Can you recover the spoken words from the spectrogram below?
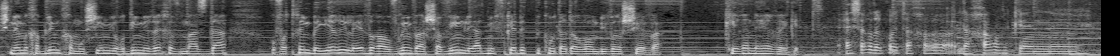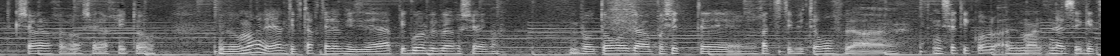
שני מחבלים חמושים יורדים מרכב מזדה ופותחים בירי לעבר העוברים והשבים ליד מפקדת פיקוד הדרום בבאר שבע. קרן נהרגת. עשר דקות לאחר, לאחר מכן אה, התקשר אל החבר שלי הכי טוב ואומר לי, יאללה תפתח טלוויזיה, היה פיגוע בבאר שבע. באותו רגע פשוט אה, רצתי בטירוף. ניסיתי כל הזמן להשיג את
